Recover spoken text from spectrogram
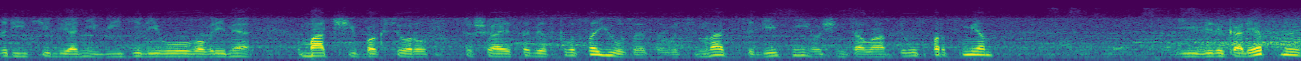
зрители, они видели его во время матчей боксеров США и Советского Союза. Это 18-летний, очень талантливый спортсмен. И великолепную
